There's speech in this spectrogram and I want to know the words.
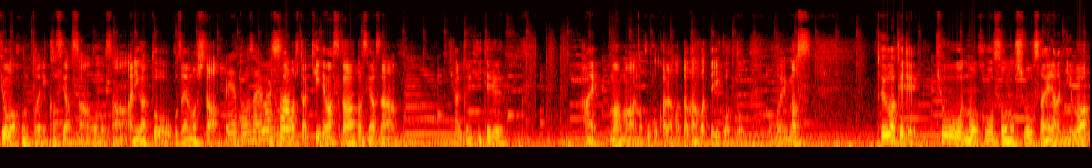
今日は本当に粕谷さん小野さんありがとうございました。ありがとうございありがとうましたございました。聞いてますか、粕谷さん？ひかるくん聞いてる？はい、まあまあ、あの、ここからまた頑張っていこうと思います。というわけで、今日の放送の詳細欄には。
